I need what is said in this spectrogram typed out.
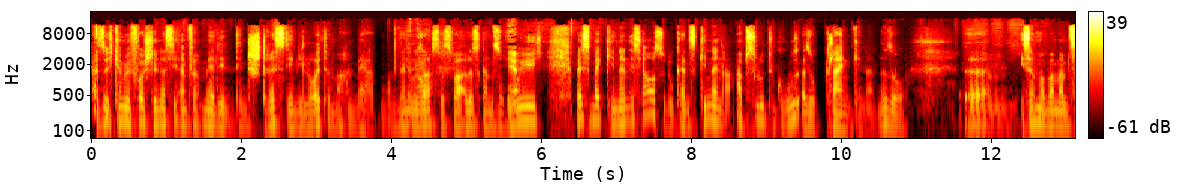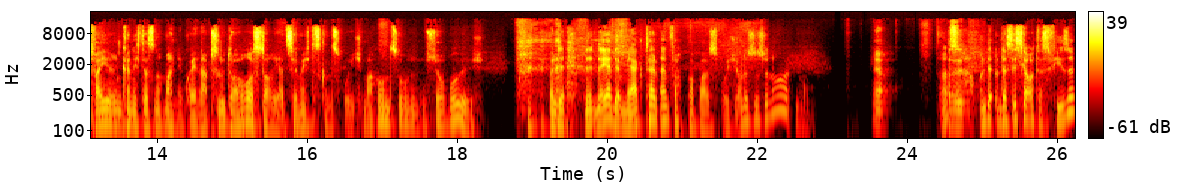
Also ich kann mir vorstellen, dass sie einfach mehr den, den Stress, den die Leute machen, merken. Und wenn Genau. du sagst, das war alles ganz Ja. ruhig, weißt du, bei Kindern ist ja auch so, du kannst Kindern absolute Grusel, also kleinen Kindern, ne, so, ähm, ich sag mal, bei meinem Zweijährigen kann ich das noch machen. Der kann eine absolute Horrorstory erzählen, wenn ich das ganz ruhig mache und so, dann ist ja ruhig. Weil der, naja, der merkt halt einfach, Papa ist ruhig, alles ist in Ordnung. Ja. Ne? Also, Und, und das ist ja auch das Fiese,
